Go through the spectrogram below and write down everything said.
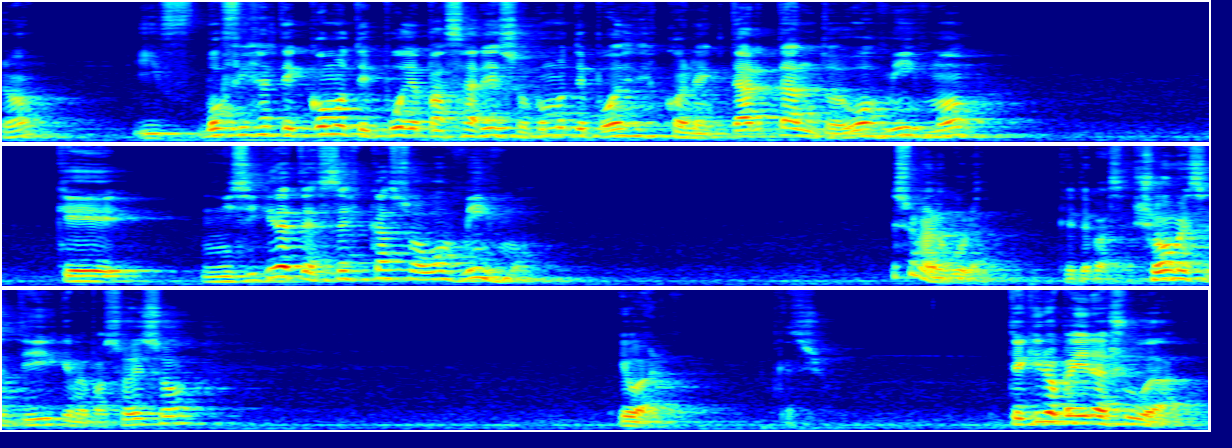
¿no? Y vos fíjate cómo te puede pasar eso, cómo te puedes desconectar tanto de vos mismo que ni siquiera te haces caso a vos mismo. Es una locura que te pasa. Yo me sentí que me pasó eso. Y bueno, qué sé yo. Te quiero pedir ayuda,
